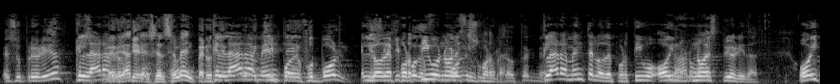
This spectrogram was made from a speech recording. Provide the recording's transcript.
¿Es su prioridad? Claramente. que es el cemento. Pero claramente un equipo de fútbol. Lo deportivo no les importa. Claramente lo deportivo hoy no, es prioridad. Hoy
